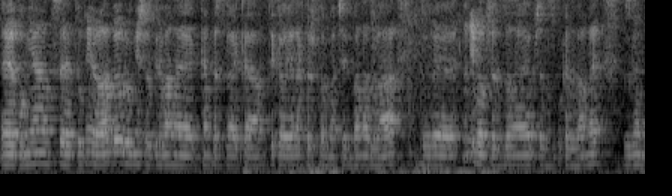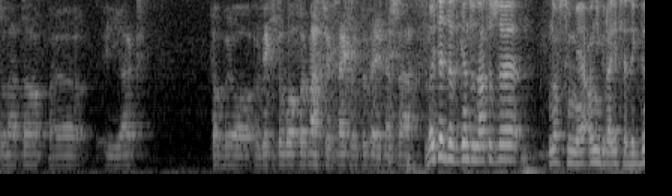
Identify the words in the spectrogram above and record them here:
E, Pomijając e, turniej Lola, był również rozgrywany Counter Strike'a, tylko jednak też w formacie 2 na 2 który no nie był przez, przez nas pokazywany, ze względu na to, jak to było, w jakim to było formacie, tak? Bo tutaj nasza... No i też ze względu na to, że no w sumie oni grali wtedy, gdy,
